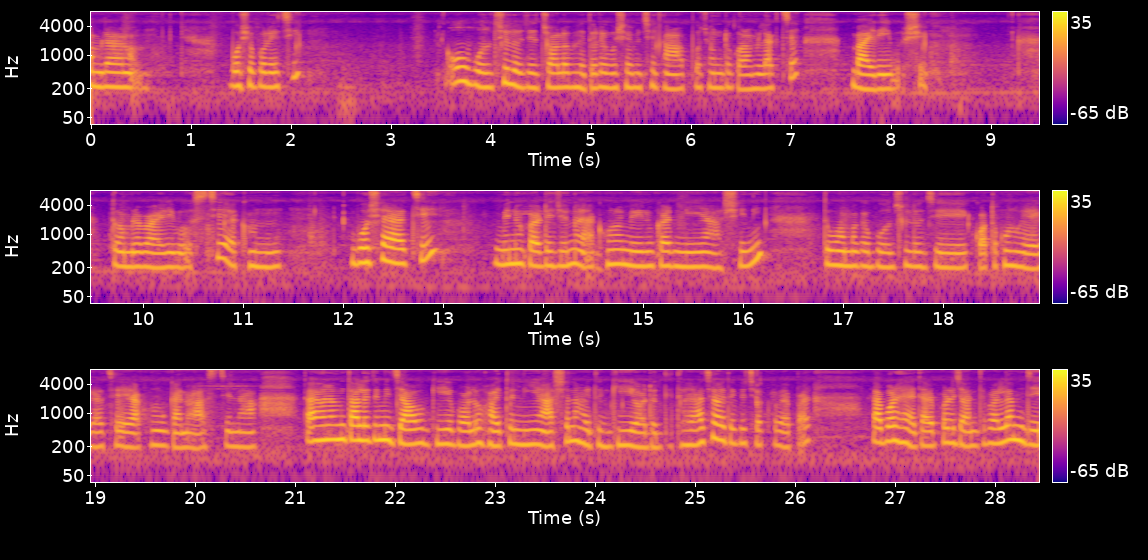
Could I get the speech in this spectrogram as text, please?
আমরা বসে পড়েছি। ও বলছিল যে চলো ভেতরে বসে, আমি না, প্রচণ্ড গরম লাগছে, বাইরেই বসি। তো আমরা বাইরে বসছি, এখন বসে আছি মেনু কার্ডের জন্য। এখনও মেনু কার্ড নিয়ে আসেনি। তো আমাকে বলছিল যে কতক্ষণ হয়ে গেছে এখনও কেন আসছে না? তাই বললাম তাহলে তুমি যাও গিয়ে বলো, হয়তো নিয়ে আসে না, হয়তো গিয়ে অর্ডার দিতে হয়। আছে হয়তো কিছু একটা ব্যাপার। তারপর হ্যাঁ তারপরে জানতে পারলাম যে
